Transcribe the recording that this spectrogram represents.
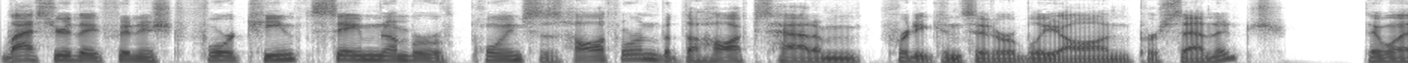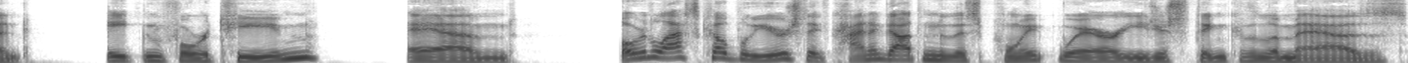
Last year, they finished 14th, same number of points as Hawthorn, but the Hawks had them pretty considerably on percentage. They went 8 and 14, and over the last couple years, they've kind of gotten to this point where you just think of them as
